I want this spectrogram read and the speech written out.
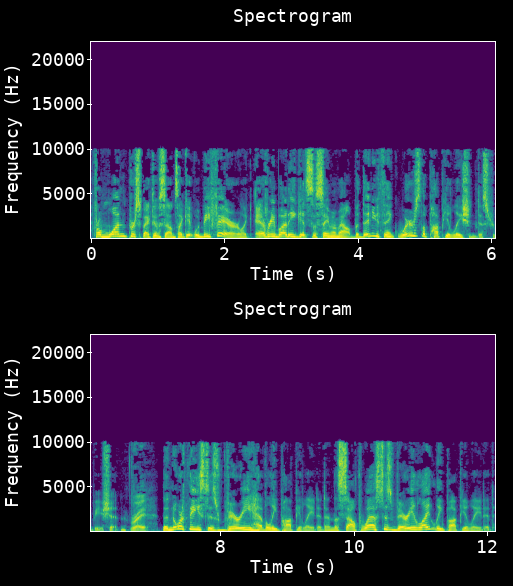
from one perspective sounds like it would be fair. Like everybody gets the same amount. But then you think, where's the population distribution? Right. The Northeast is very heavily populated and the Southwest is very lightly populated.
